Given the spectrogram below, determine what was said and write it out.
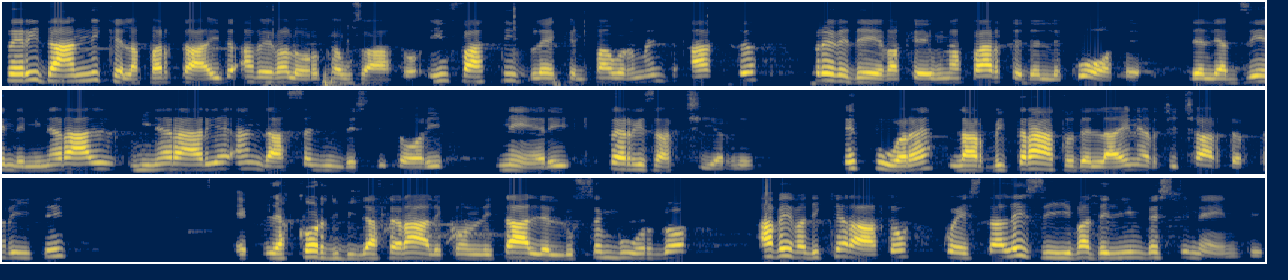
per i danni che l'apartheid aveva loro causato. Infatti il Black Empowerment Act prevedeva che una parte delle quote delle aziende mineral, minerarie andasse agli investitori neri per risarcirli. Eppure l'arbitrato della Energy Charter Treaty e gli accordi bilaterali con l'Italia e il Lussemburgo aveva dichiarato questa lesiva degli investimenti,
